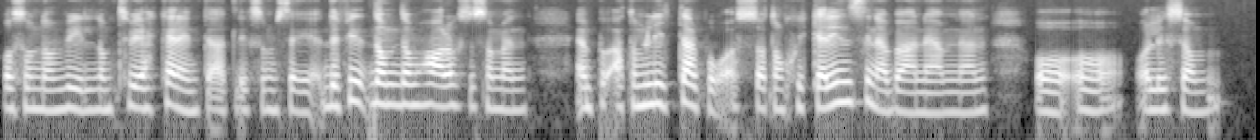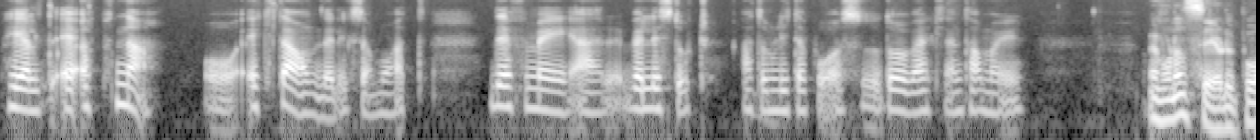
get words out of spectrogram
och som de vill. De tvekar inte att liksom säga... Det fin- de, de har också som en, en, att de litar på oss, så att de skickar in sina bönämnen och, och, och liksom helt är öppna och äkta om det. Liksom. Och att det för mig är väldigt stort, att de litar på oss. Och då verkligen tar man ju... Men hvordan ser du på,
